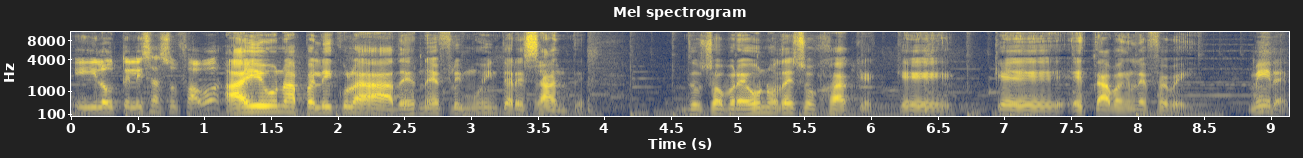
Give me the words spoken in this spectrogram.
y lo utilizan a su favor. Hay una película de Netflix muy interesante sobre uno de esos hackers que, que estaba en el FBI. Miren,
